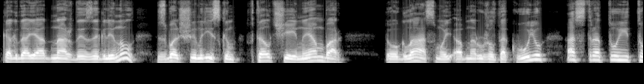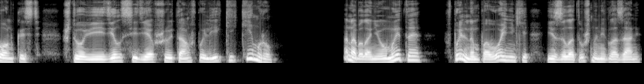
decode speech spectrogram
когда я однажды заглянул с большим риском в толчейный амбар, то глаз мой обнаружил такую остроту и тонкость, что видел сидевшую там в пыли кикимору. Она была неумытая, в пыльном повойнике и с золотушными глазами.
